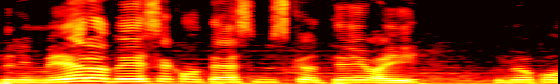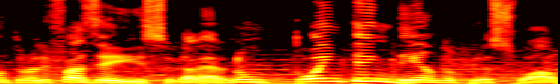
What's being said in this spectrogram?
Primeira vez que acontece no escanteio aí do meu controle fazer isso, galera. Não tô entendendo, pessoal.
